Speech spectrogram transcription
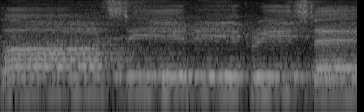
Laus tibi Christe.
